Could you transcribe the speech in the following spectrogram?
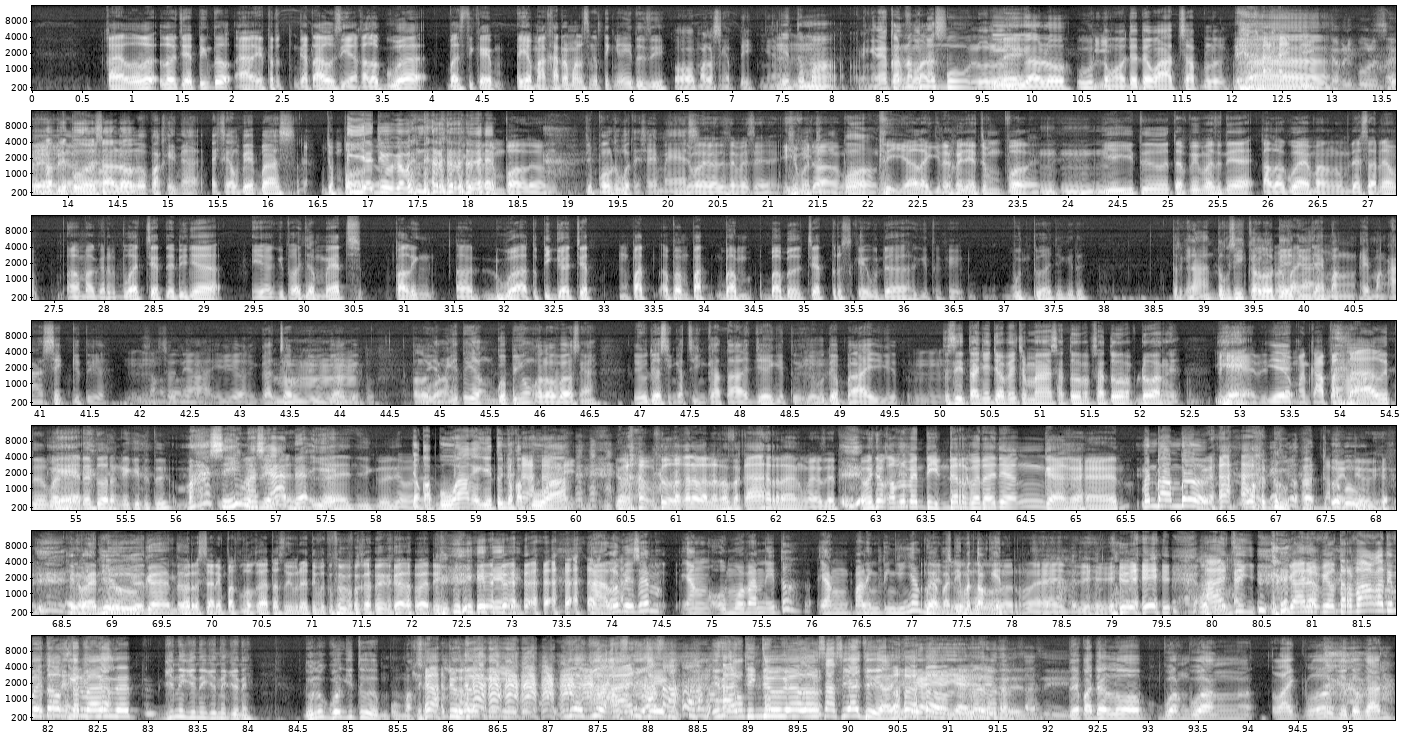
Kayak lo, lo chatting tuh ah, ter- nggak tahu sih ya. Kalau gua pasti kayak ya mak- karena malas ngetiknya itu sih. Oh malas ngetiknya. Itu mah Pengennya karena males mulu lu. Iya lo. Untung udah ada WhatsApp lu. Nah. Gak beli pulsa. Nggak beli pulsa lu. Lu pakainya Excel bebas. Jempol. Iya dong. juga bener. Jempol dong. Jempol tuh buat SMS. Jempol lewat SMS ya. Iya bodo amat. Jempol. Iya lagi namanya jempol. ya. Mm, mm, mm. Iya itu tapi maksudnya kalau gue emang dasarnya eh, mager buat chat jadinya ya gitu aja match paling eh, dua atau tiga chat empat apa empat bum- bubble chat terus kayak udah gitu kayak buntu aja gitu. Tergantung sih kalau dianya panjang. emang emang asik gitu ya. Mm-mm. Maksudnya iya gacor Hmm. juga gitu. Kalau yang itu yang gue bingung kalau bahasnya ya udah singkat-singkat aja gitu. Ya udah bye gitu. Mm-mm. Terus ditanya jawabnya cuma satu satu doang ya? Iya, Iya. zaman kapan tahu tuh masih Iya. ada tuh orang kayak gitu tuh. Masih, masih, ya? ada. Iya. Gua zaman. Nyokap gua kayak gitu nyokap gua. nyokap lo kan udah rasa sekarang bangsat. Emang nyokap lo main Tinder gua tanya enggak kan? Main Bumble. Waduh, keren juga. Keren juga Gue tuh. harus cari 40 ke atas nih berarti buat ketemu kawan nih. nah, lo biasanya yang umuran itu yang paling tingginya berapa? Dimentokin? Anjing. Anjing, gak ada filter banget dimentokin bangsat. Gini gini gini gini. Dulu gue gitu maksudnya. Aduh lagi gitu. Iya gila asli, Anjing. asli. Anjing juga lo. Optimalisasi aja ya. Iya, iya, iya, Bener, iya. bener. Daripada lo buang-buang like lo gitu kan.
